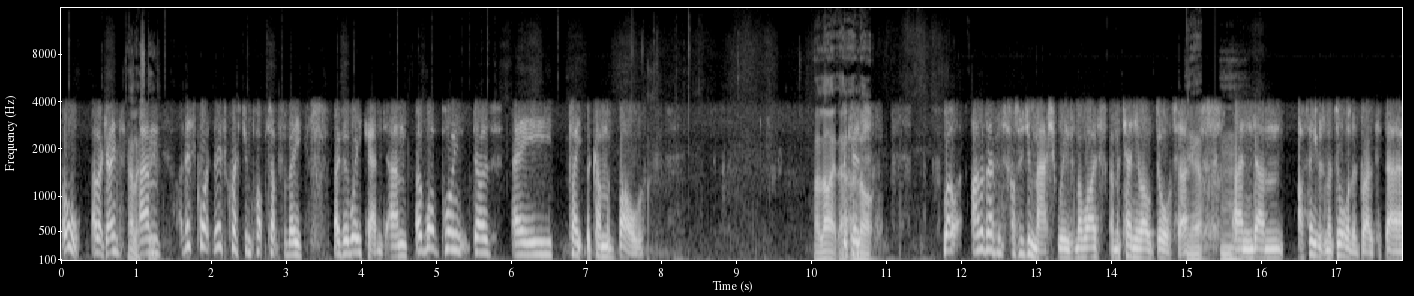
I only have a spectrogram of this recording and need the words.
Oh, hello, James. Hello, Um, this que- this question popped up for me over the weekend. Um, at what point does a plate become a bowl? I like that Because- a lot. Well, I was having sausage and mash with my wife and my ten-year-old daughter, Yeah. Mm. and um, I think it was my daughter that broke it, uh,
